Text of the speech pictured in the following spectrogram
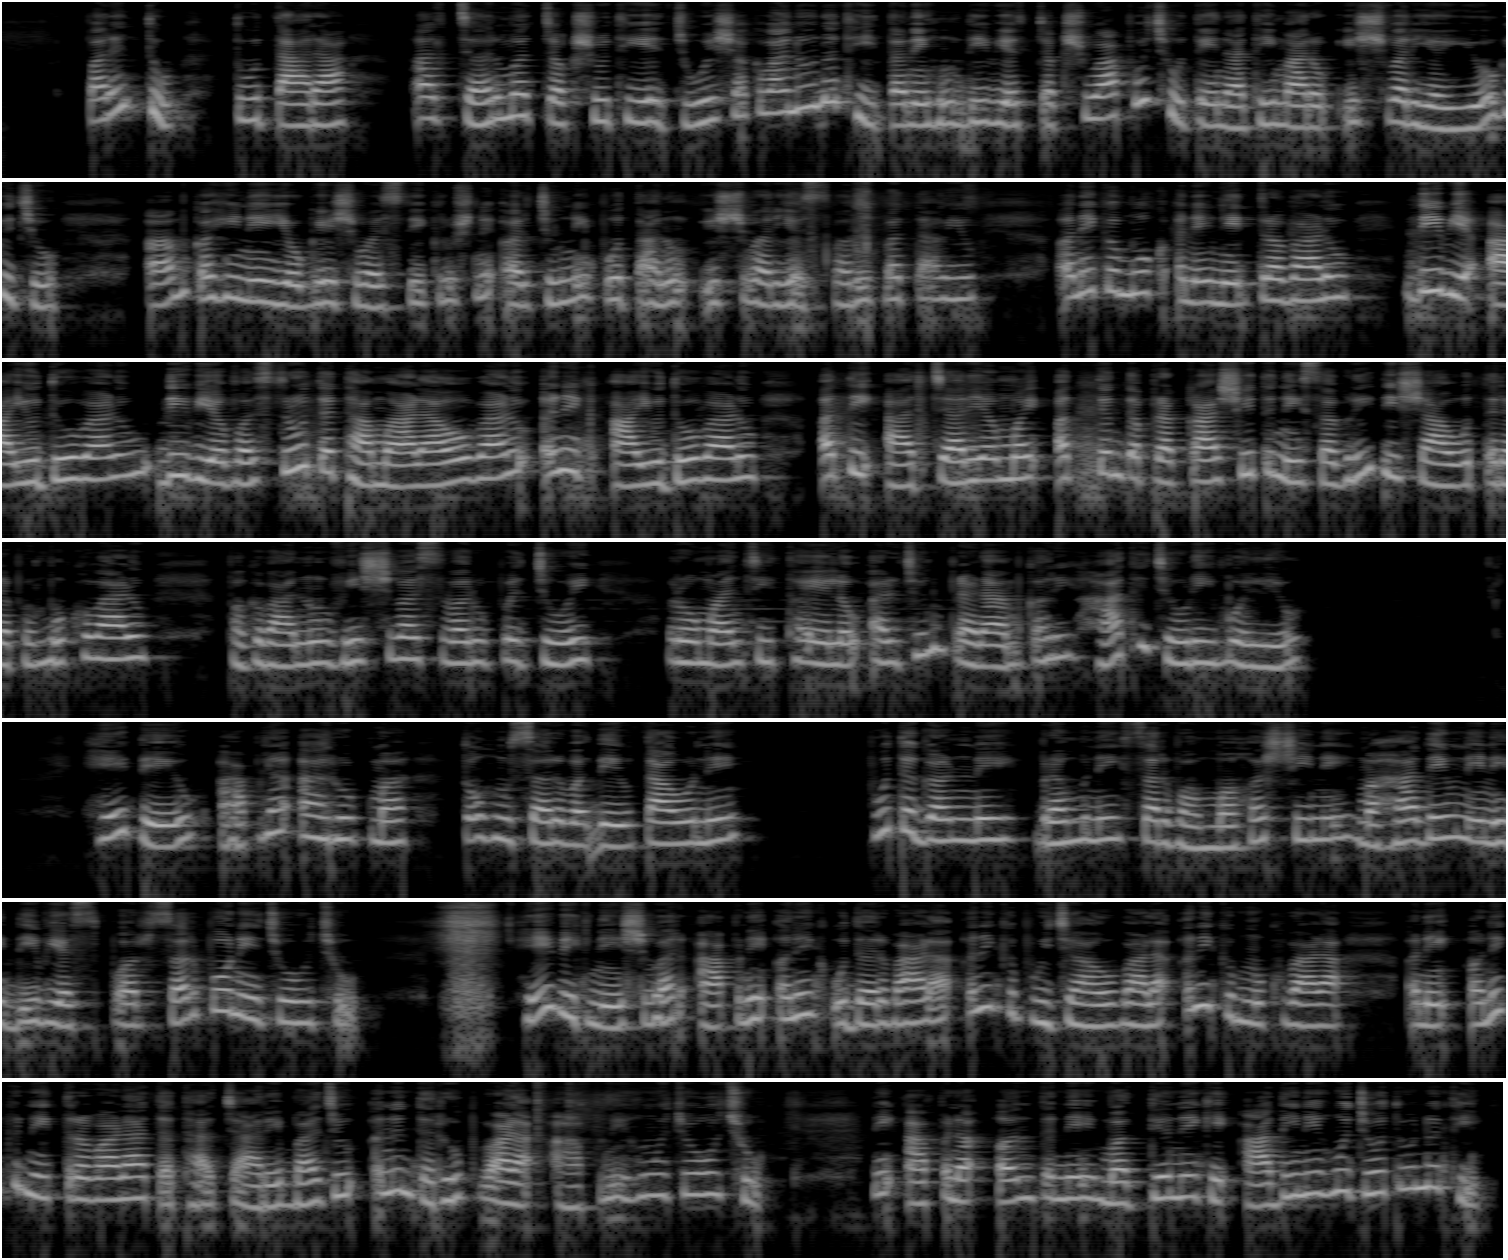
પરંતુ તું તારા આ ચર્મ ચક્ષુથી એ જોઈ શકવાનું નથી. તને હું દિવ્ય ચક્ષુ આપું છું. તેનાથી મારો ઈશ્વરીય યોગ જો. આમ કહીને યોગેશ્વર શ્રી કૃષ્ણે અર્જુનને પોતાનું ઈશ્વરીય સ્વરૂપ બતાવ્યું. અનેક મુખ અને નેત્રવાળું, દિવ્ય આયુધોવાળું, દિવ્ય વસ્ત્રો તથા માળાઓવાળું અનેક આયુધોવાળું અતિ આચાર્યમય અત્યંત પ્રકાશિતની સઘળી દિશાઓ તરફ મુખવાળું. ભગવાનનું વિશ્વ સ્વરૂપ જોઈ રોમાંચિત થયેલો અર્જુન પ્રણામ કરી હાથ જોડી બોલ્યો, હે દેવ, આપના આ રૂપમાં તો હું સર્વ દેવતાઓને ભૂતગણને, બ્રહ્મને, સર્વ મહર્ષિને, મહાદેવને ને દિવ્ય સ્પર સર્પોને જોઉં છું. હે વિઘ્નેશ્વર, આપને અનેક ઉદરવાળા, અનેક ભૂજાઓવાળા અનેક મુખવાળા અને અનેક નેત્રવાળા તથા ચારે બાજુ અનંત રૂપવાળા આપને હું જોઉં છું. ને આપના અંતને, મધ્યને કે આદિને હું જોતો નથી.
